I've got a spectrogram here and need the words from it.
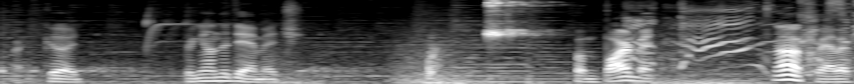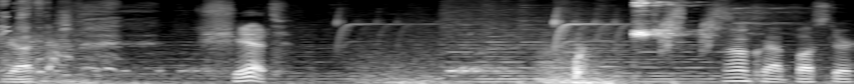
Alright, good. Bring on the damage. Bombardment. Oh crap, I forgot. Shit. Oh crap, Buster.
